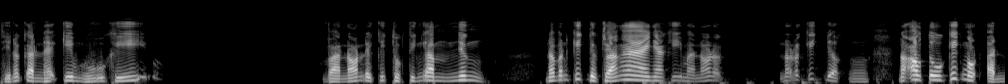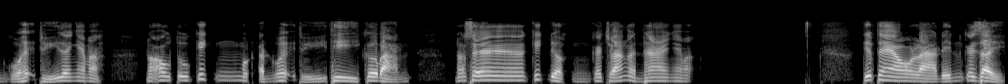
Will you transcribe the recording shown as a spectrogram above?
thì nó cần hệ kim của vũ khí và nó để kích thuộc tính âm. Nhưng nó vẫn kích được choáng hai nha, khi mà nó được nó đã kích được, nó auto kích một ẩn của hệ thủy rồi anh em à nó auto kích một ẩn của hệ thủy thì cơ bản nó sẽ kích được cái choáng ẩn hai anh em ạ. Tiếp theo là đến cái giày.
